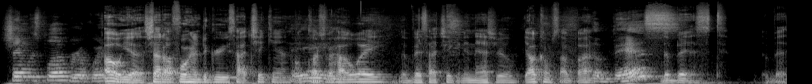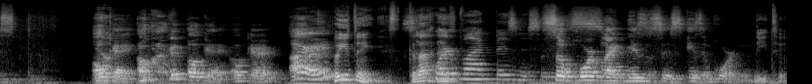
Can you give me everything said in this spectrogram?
shameless plug, real quick. Oh yeah, shout out 400 Degrees Hot Chicken on Hey. Clarksville Highway, the best hot chicken in Nashville. Y'all come stop by. the best. The, best. best, the best. Yeah. Okay. okay. Okay. All right. Who you think? Because I Support have, black businesses. Support black businesses is important. need to.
